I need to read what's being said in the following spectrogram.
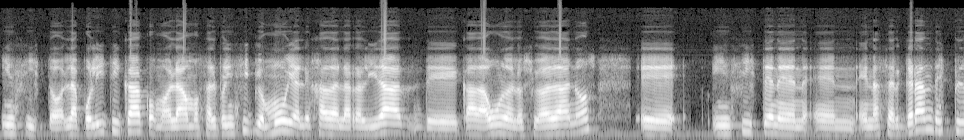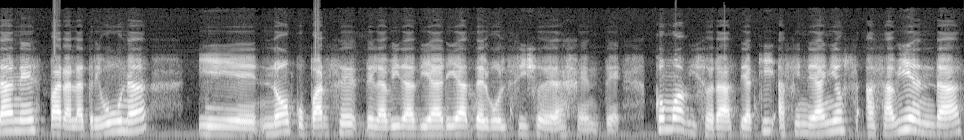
insisto, la política, como hablábamos al principio, muy alejada de la realidad de cada uno de los ciudadanos, eh, insisten en hacer grandes planes para la tribuna, y no ocuparse de la vida diaria del bolsillo de la gente. ¿Cómo avisorás de aquí a fin de años a sabiendas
